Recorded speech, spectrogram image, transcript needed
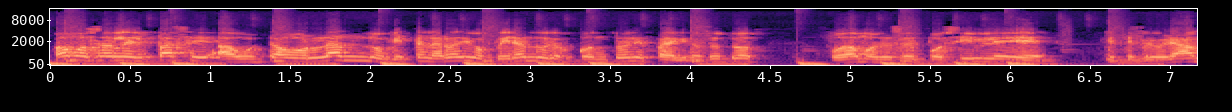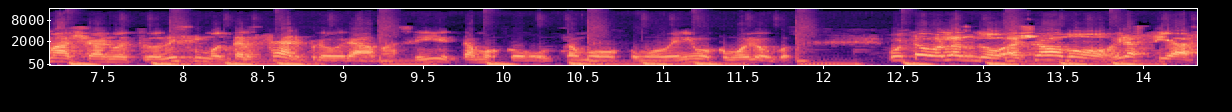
Vamos a darle el pase a Gustavo Orlando, que está en la radio operando los controles para que nosotros podamos hacer posible este programa, ya nuestro décimo tercer programa, ¿sí? Estamos como, estamos como venimos como locos. Gustavo Orlando, allá vamos, gracias.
